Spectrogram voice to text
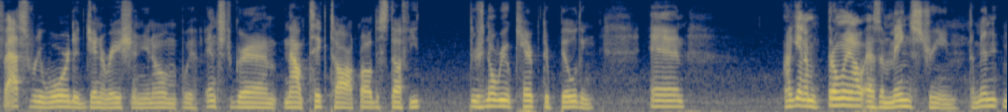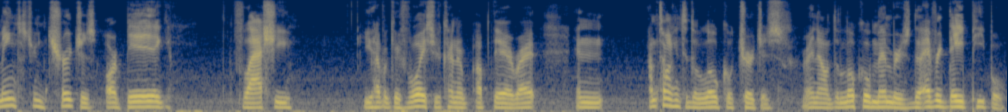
fast rewarded generation, you know, with Instagram, now TikTok, all this stuff. You there's no real character building. And again, I'm throwing out as a mainstream. The main, mainstream churches are big, flashy. You have a good voice, you're kind of up there, right? And I'm talking to the local churches right now, the local members, the everyday people.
